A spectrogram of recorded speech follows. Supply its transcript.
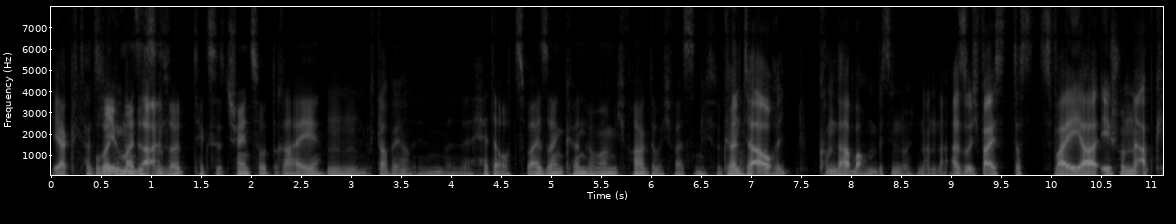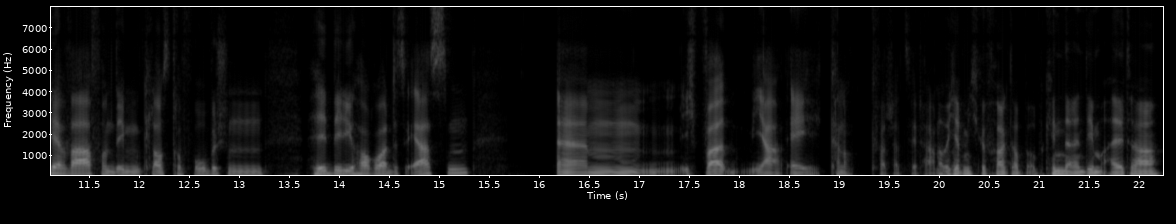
ja, Tantiemen Wobei du meintest, bezahlen. das war Texas Chainsaw 3. mhm, ich glaube ja. Ähm, Hätte auch zwei sein können, wenn man mich fragt, aber ich weiß es nicht so Könnte auch, ich komme da aber auch ein bisschen durcheinander. Also ich weiß, dass zwei ja eh schon eine Abkehr war von dem klaustrophobischen Hillbilly-Horror des ersten. Ähm, ich war, ja, ey, ich kann auch Quatsch erzählt haben. genau. Aber ich habe mich gefragt, ob, ob Kinder in dem Alter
